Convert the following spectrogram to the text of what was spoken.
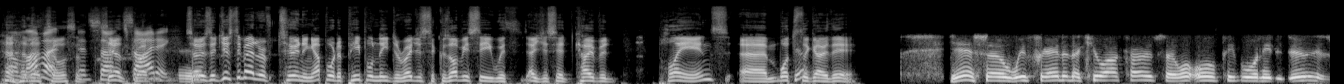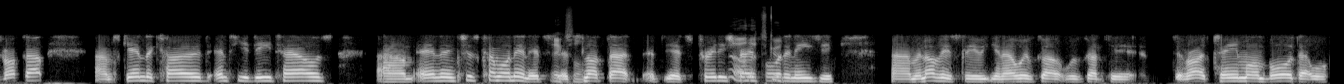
I love That's it. awesome. It's so Sounds exciting. Yeah. So, is it just a matter of turning up, or do people need to register? Because obviously, with as you said, COVID plans, um, what's yeah. the go there? Yeah, so we've created a QR code. So what all people will need to do is rock up, um, scan the code, enter your details, um, and then just come on in. It's Excellent. it's not that it, it's pretty straightforward and easy. Um, and obviously, you know, we've got we've got the the right team on board that will,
